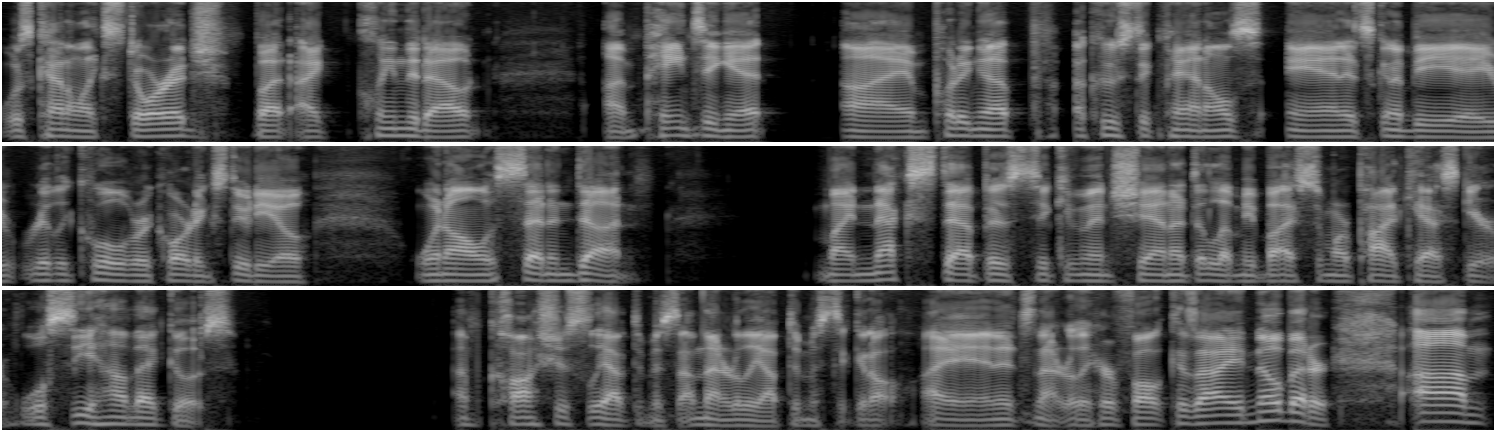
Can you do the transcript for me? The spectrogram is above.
was kind of like storage, but I cleaned it out. I'm painting it. I'm putting up acoustic panels, and it's going to be a really cool recording studio when all is said and done. My next step is to convince Shanna to let me buy some more podcast gear. We'll see how that goes. I'm cautiously optimistic. I'm not really optimistic at all. I, and it's not really her fault because I know better. Um,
